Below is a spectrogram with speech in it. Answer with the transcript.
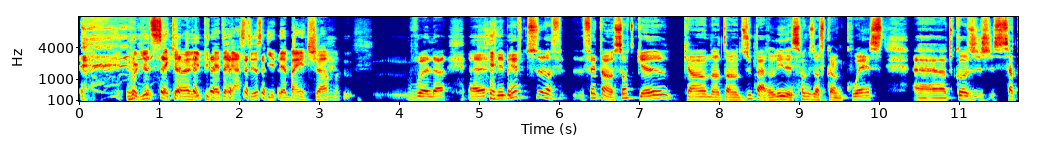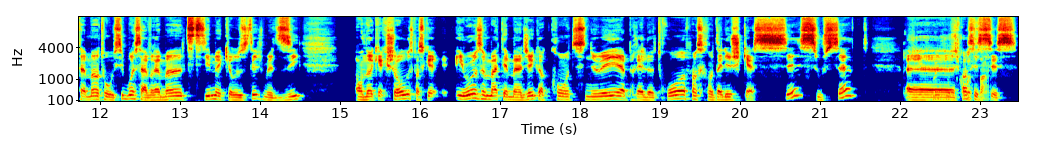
Au lieu de s'écœurer puis d'être raciste, ils étaient bien chum. Voilà. Euh, mais bref, tout ça a fait en sorte que quand on a entendu parler des Songs of Conquest, euh, en tout cas, certainement toi aussi, moi, ça a vraiment titillé ma curiosité. Je me dis, on a quelque chose parce que Heroes of Math Magic a continué après le 3. Je pense qu'on est allé jusqu'à 6 ou 7. Euh, je pense que c'est 6.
